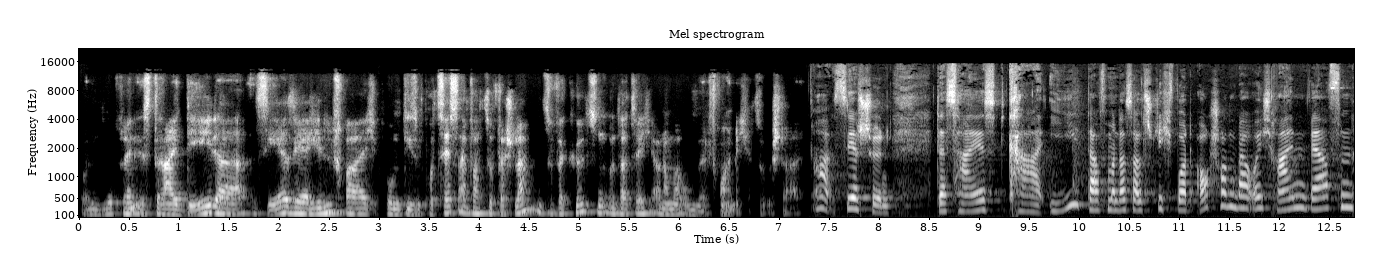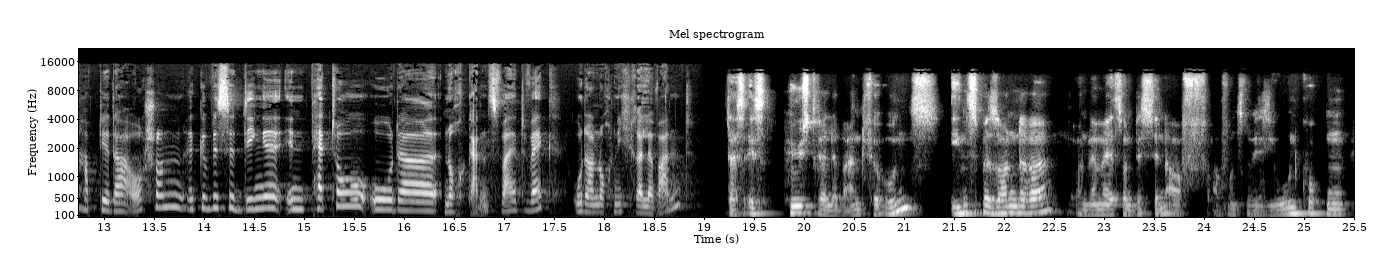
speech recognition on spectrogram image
Und insofern ist 3D da sehr, sehr hilfreich, um diesen Prozess einfach zu verschlanken, zu verkürzen und tatsächlich auch nochmal umweltfreundlicher zu gestalten. Ah, sehr schön. Das heißt, KI, darf man das als Stichwort auch schon bei euch reinwerfen? Habt ihr da auch schon äh, gewisse Dinge in petto oder noch ganz weit weg oder noch nicht relevant? Das ist höchst relevant für uns, insbesondere. Und wenn wir jetzt so ein bisschen auf, auf unsere Vision gucken,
